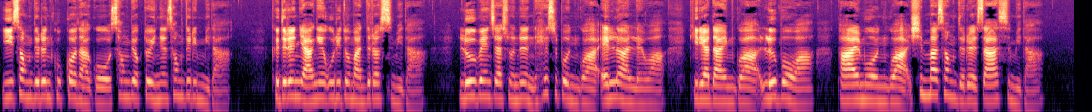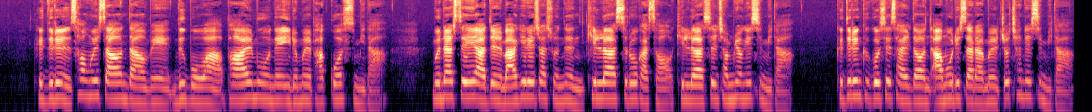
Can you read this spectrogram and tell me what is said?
이 성들은 굳건하고 성벽도 있는 성들입니다. 그들은 양의 우리도 만들었습니다. 루벤 자손은 헤스본과 엘르알레와 기랴다임과 르보와 바알무온과 신마 성들을 쌓았습니다. 그들은 성을 쌓은 다음에 느보와 바알무온의 이름을 바꾸었습니다. 문하세의 아들 마길의 자손은 길르앗으로 가서 길르앗을 점령했습니다. 그들은 그곳에 살던 아모리 사람을 쫓아냈습니다.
